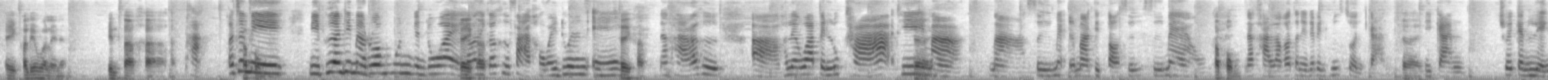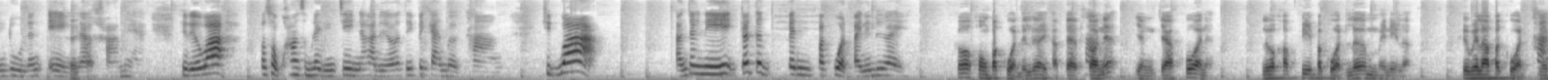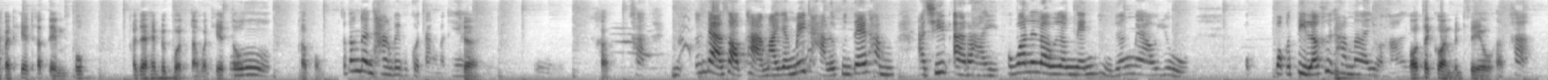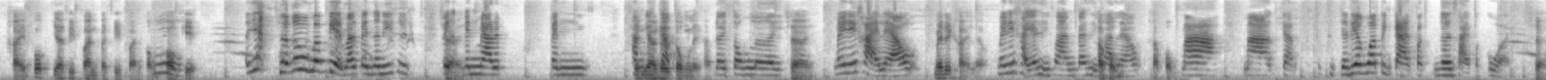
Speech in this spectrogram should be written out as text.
ไอเขาเรียกว่าอะไรนะ เป็นสาขาครับ ค่ะ ก็ก็จะมีมีเพื่อนที่มาร่วมหุ้นกันด้วย ใช่แล้วครับนี่ก็คือฝากเขาไว้ด้วยนั่นเองใช่ครับ นะคะ ก็คืออ่าเขาเรียกว่าเป็นลูกค้าที่ใช่ มามาซื้อแมมาติดต่อซื้อซื้อแมวครับผมนะคะ แล้วก็ตอนนี้ได้เป็นหุ้นส่วนกัน ใช่ มีการช่วยกันเลี้ยงดูนั่นเองใช่ครับ นะคะแหมถือได้ว่าประสบความสำเร็จจริงๆนะคะเดี๋ยวนี้เป็นการเบิกทาง คิดว่า หลังจากนี้ก็จะเป็นประกวดไปเรื่อย ก็คงประกวดเรื่อยๆครับ แต่ค่ะ ตอนเนี้ยอย่างจากัวเนี่ย หรือว่าคอฟฟี่ประกวดเริ่มไอ้นี่แล้วคือเวลาประกวดค่ะ ในประเทศถ้าเต็มปุ๊บเขาจะให้ประกวดต่างประเทศๆต่ออืมครับผมก็ต้องเดินทางไปประกวดต่างประเทศใช่ อืมครับ ค่ะตั้งแต่สอบถามมายังไม่ถามเลยคุณเต้ทำอาชีพอะไร เพราะว่าเรายังเน้นถึงเรื่องแมวอยู่ ปกติแล้วคือทำอะไรอยู่อะคะเพราะแต่ก่อนเป็นเซลล์ครับค่ะ ขายพวกยาสีฟันปลาสีฟันของอืม คอเกต แล้วก็มาเปลี่ยนมาเป็นตอนนี้คือเป็นใช่ เป็นแมวเป็น เป็นทำแนเกี่ยววโดกัยบตรงเลยครับ โดยตรงเลย ใช่ ไม่ได้ขายแล้ว ไม่ได้ขายแล้ว ไม่ได้ขายยาสีฟันแปรงสีครับฟัผนมแล้ว ครับผม มา มากับจะเรียกว่าเป็นการประเดินสายประกวด ใช่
